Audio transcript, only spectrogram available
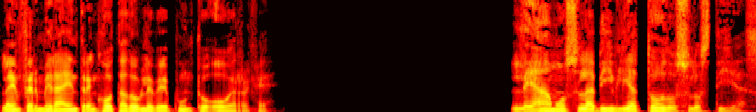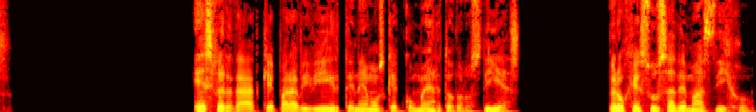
la enfermera entra en jw.org. Leamos la Biblia todos los días. Es verdad que para vivir tenemos que comer todos los días. Pero Jesús además dijo,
